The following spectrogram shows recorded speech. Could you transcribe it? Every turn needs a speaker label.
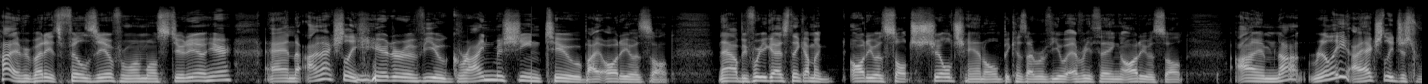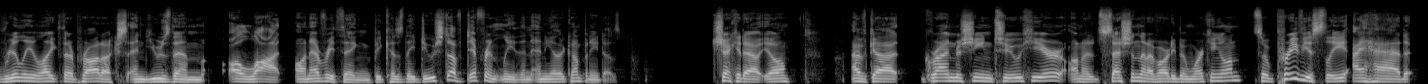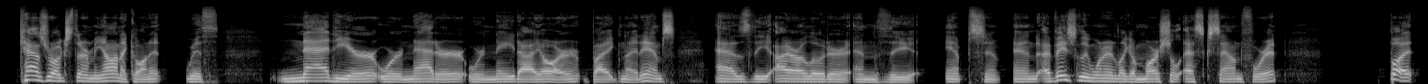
Speaker 1: Hi, everybody. It's Phil Zeo from One Wall Studio here, and I'm actually here to review Grind Machine 2 by Audio Assault. Now, before you guys think I'm an Audio Assault shill channel because I review everything Audio Assault, I'm not really. I actually just really like their products and use them a lot on everything because they do stuff differently than any other company does. Check it out, y'all. I've got Grind Machine 2 here on a session that I've already been working on. So previously, I had Kazrog's Thermionic on it with Nadir or Nadir or Nade IR by Ignite Amps as the IR loader and the amp sim. And I basically wanted like a Marshall esque sound for it. But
